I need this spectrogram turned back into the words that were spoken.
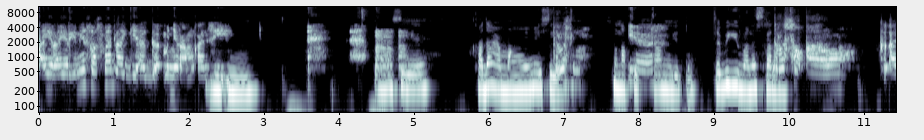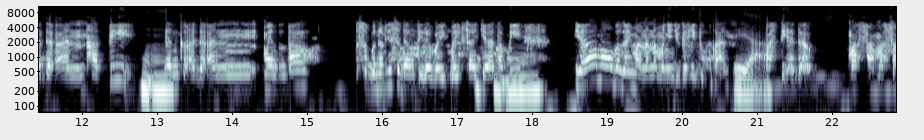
Akhir-akhir ini sosmed lagi agak menyeramkan sih. Mm-mm. Emang Mm-mm. sih kadang emang ini sih ya, Terus menakutkan gitu tapi gimana sekarang terus soal keadaan hati Mm-mm. dan keadaan mental sebenarnya sedang tidak baik-baik saja, tapi Mm-mm. ya mau bagaimana namanya juga hidup kan. iya Pasti ada masa-masa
